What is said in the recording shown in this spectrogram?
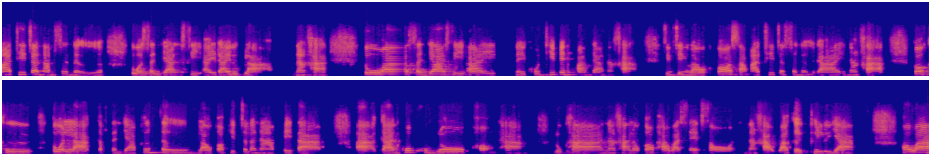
มารถที่จะนำเสนอตัวสัญญาณ CI ได้หรือเปล่านะคะ ตัวสัญญา CI ในคนที่เป็นความดันนะคะจริงๆเราก็สามารถที่จะเสนอได้นะคะ ก็คือตัวหลักกับสัญญาเพิ่มเติม เราก็พิจารณาไปตามการควบคุมโรคของทางลูกค้านะคะแล้วก็ภาวะแทรกซ้อนนะคะว่าเกิดขึ้นหรือยังเพราะว่า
